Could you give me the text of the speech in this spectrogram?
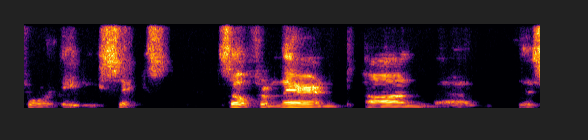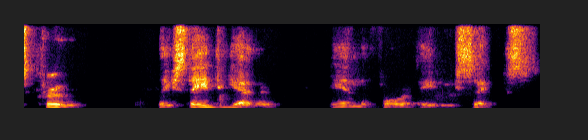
486. So from there and on, uh, this crew they stayed together in the 486.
